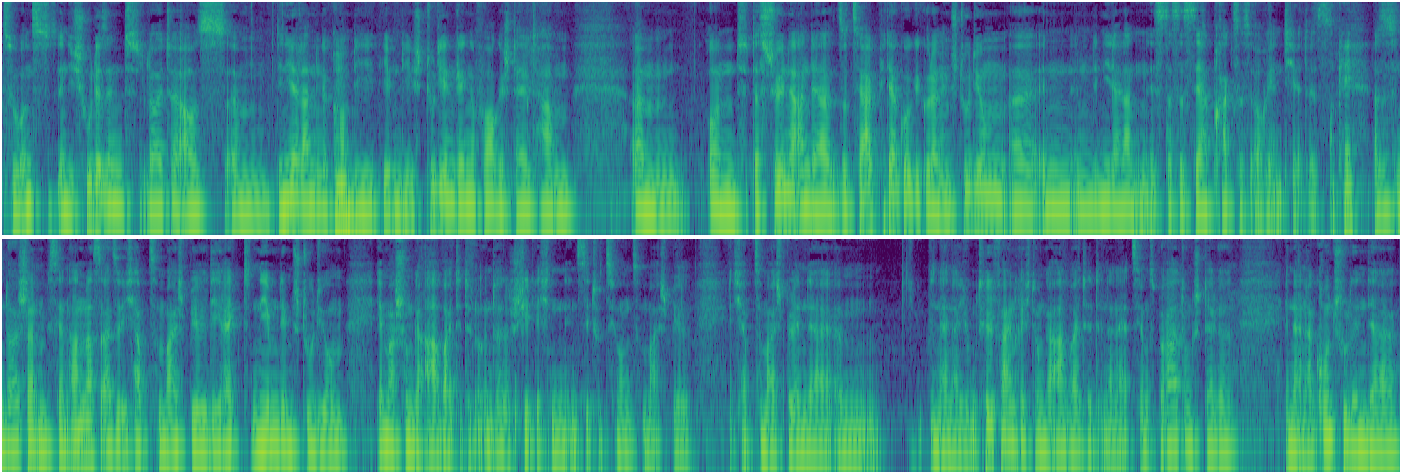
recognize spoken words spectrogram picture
zu uns in die Schule sind Leute aus den Niederlanden gekommen, mhm. die eben die Studiengänge vorgestellt haben. Ähm, und das Schöne an der Sozialpädagogik oder dem Studium äh, in, in, den Niederlanden ist, dass es sehr praxisorientiert ist. Okay. Das ist in Deutschland ein bisschen anders. Also ich habe zum Beispiel direkt neben dem Studium immer schon gearbeitet in unterschiedlichen Institutionen zum Beispiel. Ich habe zum Beispiel in, der, ähm, in einer Jugendhilfeeinrichtung gearbeitet, in einer Erziehungsberatungsstelle, in einer Grundschule in der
